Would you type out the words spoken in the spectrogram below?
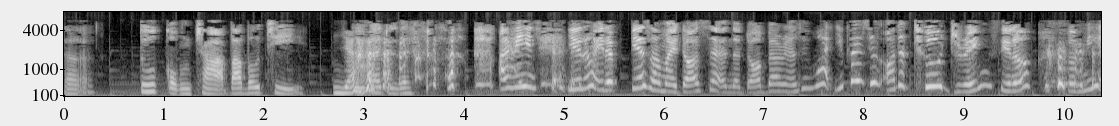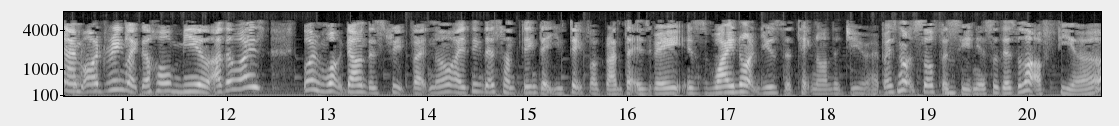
uh, two gong cha bubble tea. Yeah. I do that? I mean, you know, it appears on my doorstep and the doorbell rings. I say, what? You guys just ordered two drinks, you know? For me, I'm ordering like a whole meal. Otherwise, go and walk down the street. But no, I think that's something that you take for granted is very, is why not use the technology, right? But it's not so for mm. seniors. So there's a lot of fear,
